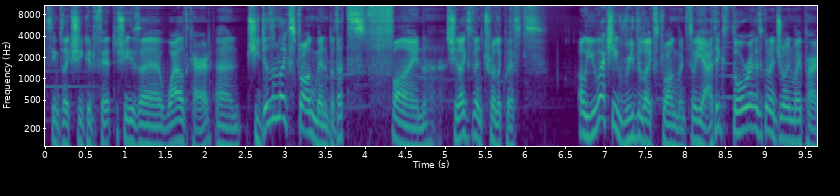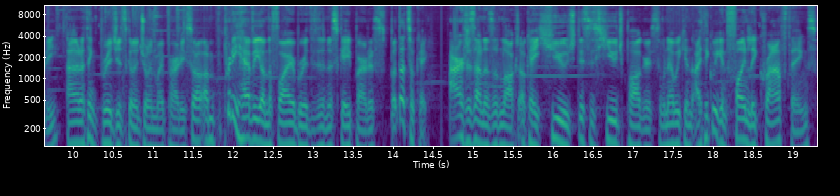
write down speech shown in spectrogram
seems like she could fit. She's a wild card, and she doesn't like strongmen, but that's fine. She likes ventriloquists. Oh, you actually really like strongmen. So yeah, I think Thora is going to join my party, and I think Bridget's going to join my party. So I'm pretty heavy on the Firebird as an escape artist, but that's okay. Artisan is unlocked. Okay, huge. This is huge poggers. So now we can, I think we can finally craft things.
